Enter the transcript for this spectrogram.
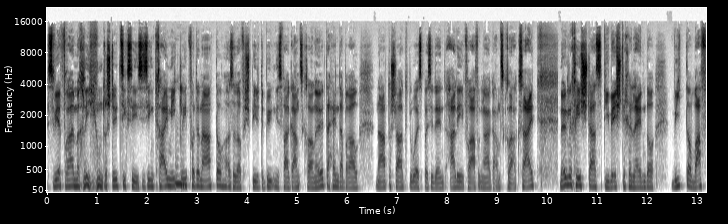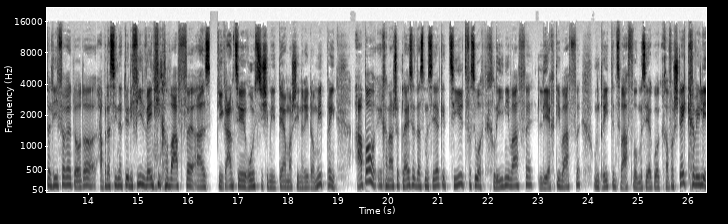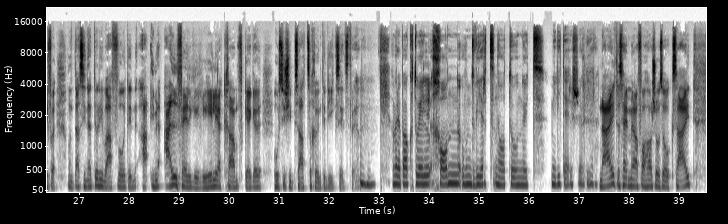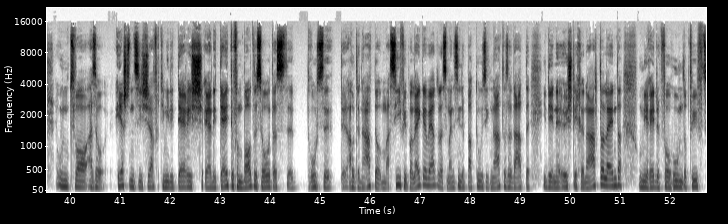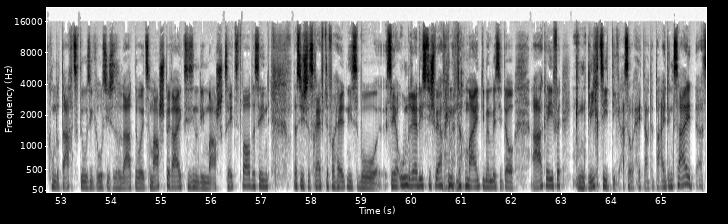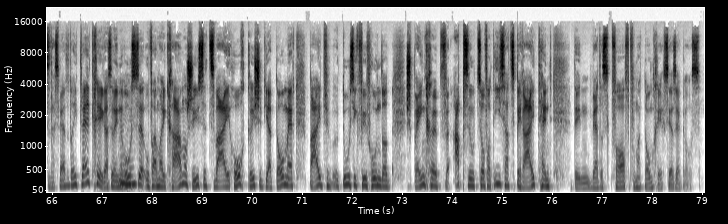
Es wird vor allem eine kleine Unterstützung sein. Sie sind kein Mitglied mhm. von der NATO, also da spielt der Bündnisfall ganz klar nicht. Da haben aber auch NATO-Staaten, der US-Präsident, alle von Anfang an ganz klar gesagt. Möglich ist, dass die westlichen Länder weiter Waffen liefern, oder? Aber das sind natürlich viel weniger Waffen, als die ganze russische Militärmaschinerie da mitbringt. Aber ich habe auch schon gelesen, dass man sehr gezielt versucht, kleine Waffen, leichte Waffen und drittens Waffen, die man sehr gut kann verstecken will liefern. Und das sind natürlich Waffen, die dann im allfälligen Guerilla Kampf gegen russische Besatzer könnten eingesetzt werden. Mhm. Aber eben aktuell kann und wird NATO nicht militärisch reagieren? Nein, das hat man ja vorher schon so gesagt. Und zwar, also erstens ist einfach die militärische Realität auf dem Boden so, dass äh, die Russen auch der NATO massiv überlegen werden. Also, meine, es sind ein paar tausend NATO-Soldaten in den östlichen NATO-Ländern und wir reden von 150, 180.000 russischen Soldaten, die jetzt marschbereit sind und im Marsch gesetzt worden sind. Das ist das Kräfteverhältnis, das sehr unrealistisch wäre, wenn man da meint, man müsse da angreifen. Und gleichzeitig, also hat auch der Biden gesagt, also das wäre der dritte Weltkrieg. Also wenn mhm. Russen auf Amerikaner schiessen, zwei hochgerüstete Atommärkte, beide 1500 Sprengköpfe absolut sofort einsatzbereit haben, dann wäre das Gefahr vom Atomkrieg sehr, sehr groß.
